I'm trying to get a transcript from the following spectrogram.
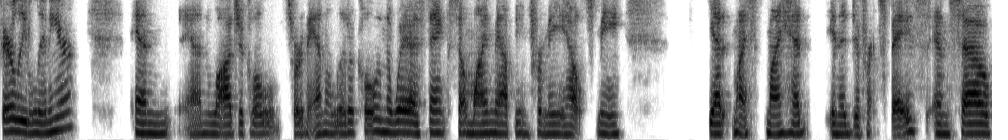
fairly linear and, and logical, sort of analytical in the way I think. So mind mapping for me helps me get my, my head in a different space. And so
